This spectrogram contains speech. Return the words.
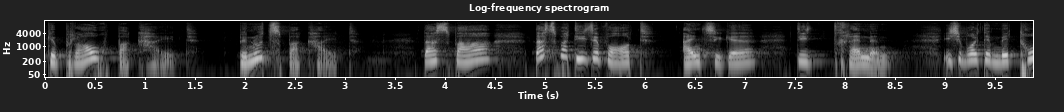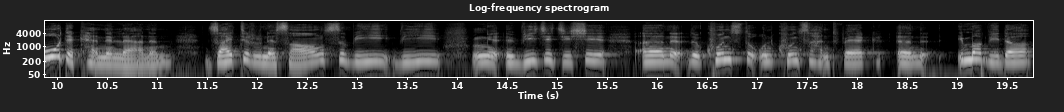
Gebrauchbarkeit, Benutzbarkeit. Das war, das war diese Wort einzige, die trennen. Ich wollte Methode kennenlernen seit der Renaissance, wie, wie, wie sie sich äh, Kunst und Kunsthandwerk äh, immer wieder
